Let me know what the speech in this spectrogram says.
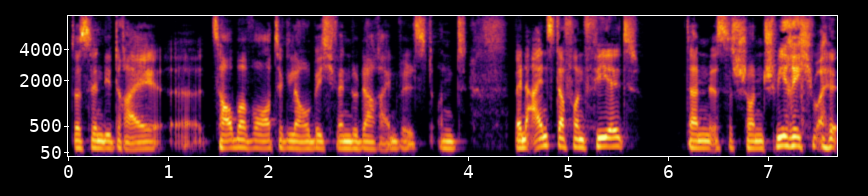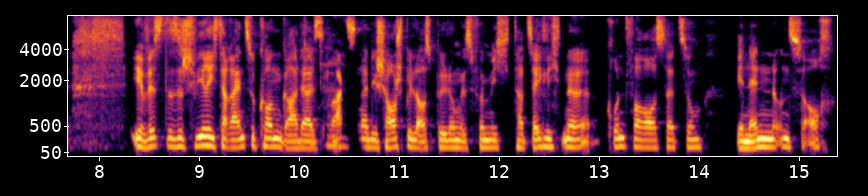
Das sind die drei äh, Zauberworte, glaube ich, wenn du da rein willst. Und wenn eins davon fehlt, dann ist es schon schwierig, weil ihr wisst, es ist schwierig, da reinzukommen, gerade als Erwachsener. Die Schauspielausbildung ist für mich tatsächlich eine Grundvoraussetzung. Wir nennen uns auch,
